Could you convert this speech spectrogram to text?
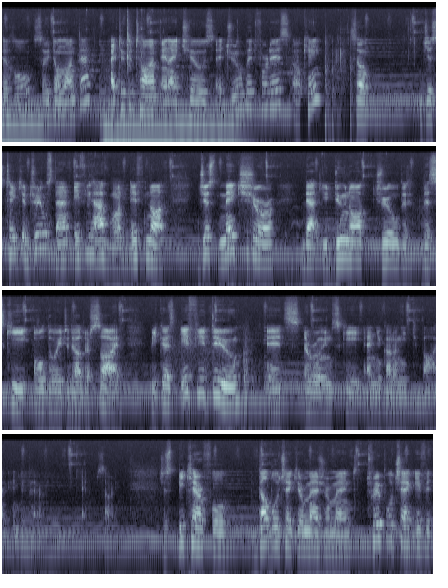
the hole so you don't want that. I took the time and I chose a drill bit for this, okay? So just take your drill stand if you have one, if not just make sure that you do not drill the, the ski all the way to the other side because if you do it's a ruined ski and you're gonna need to buy a new pair. Yeah sorry. Just be careful double check your measurement triple check if it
